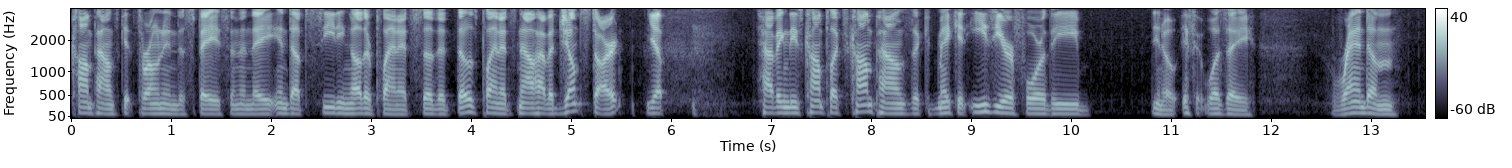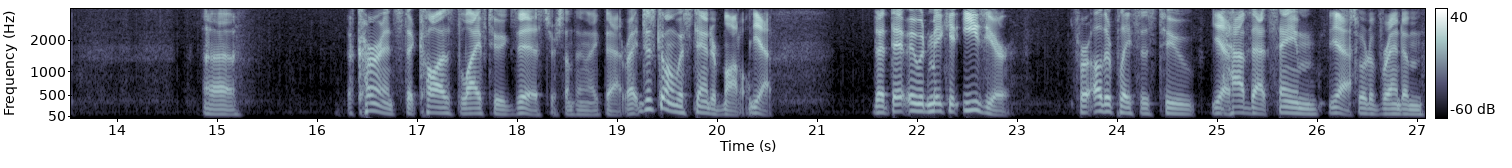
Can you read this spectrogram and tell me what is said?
compounds get thrown into space and then they end up seeding other planets so that those planets now have a jump start yep, having these complex compounds that could make it easier for the you know if it was a random uh occurrence that caused life to exist or something like that right just going with standard model yeah, that, that it would make it easier for other places to Yes. have that same Yeah. sort of random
